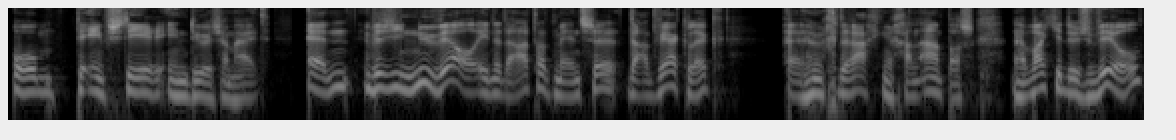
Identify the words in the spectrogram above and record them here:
om te investeren in duurzaamheid. En we zien nu wel inderdaad dat mensen daadwerkelijk eh, hun gedragingen gaan aanpassen. Nou, wat je dus wil,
